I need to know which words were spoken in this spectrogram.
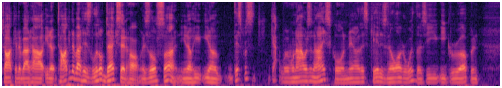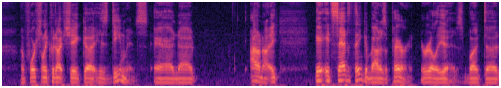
talking about how you know talking about his little Dex at home, his little son. You know he you know this was when I was in high school, and you know this kid is no longer with us. He he grew up and unfortunately could not shake uh, his demons, and uh, I don't know. It, it, it's sad to think about as a parent. It really is. But uh,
